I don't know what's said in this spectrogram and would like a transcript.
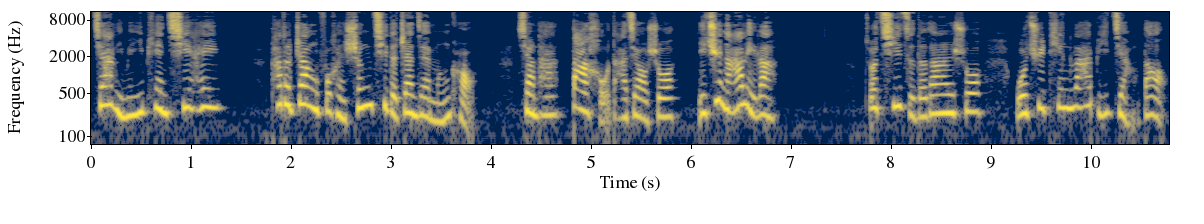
家里面一片漆黑。她的丈夫很生气的站在门口，向她大吼大叫说：“你去哪里了？”做妻子的当然说：“我去听拉比讲道。”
